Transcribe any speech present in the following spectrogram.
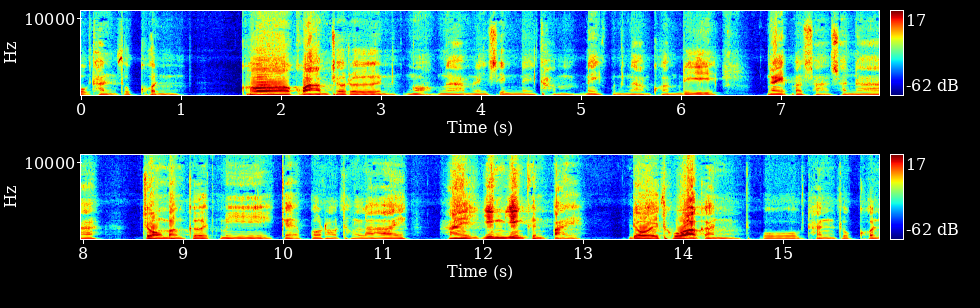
กท่านทุกคน ขอความเจริญงอกงามในสิ้นในธรรม ในคุณงามความดี ในพระศาสนา จงบังเกิดมีแก่พวกเราทั้งหลาย ให้ยิ่งยิ่งขึ้นไป โดยทั่วกันทุกท่านทุกคน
